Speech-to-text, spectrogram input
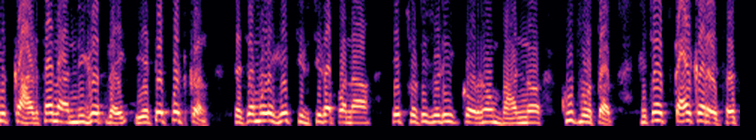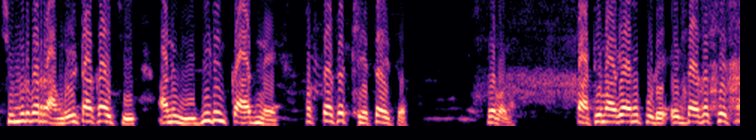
ते काढताना निघत नाही येते पटकन. त्याच्यामुळे हे चिडचिडापणा हे छोटी छोटी करून भांडणं खूप होतात. ह्याच्यात काय करायचं? चिमुडभर रांगोळी टाकायची आणि विजिटिंग कार्डने फक्त असं खेचायचं. हे बघा. पाठीमागे आणि पुढे एकदा असं खेचा.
